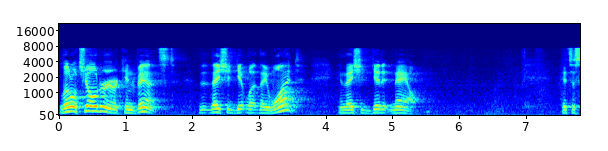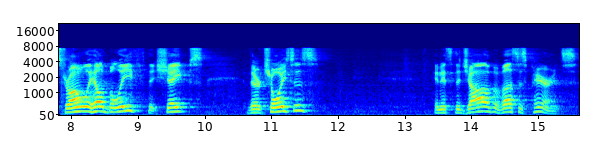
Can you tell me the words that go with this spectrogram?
Little children are convinced that they should get what they want and they should get it now. It's a strongly held belief that shapes their choices, and it's the job of us as parents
